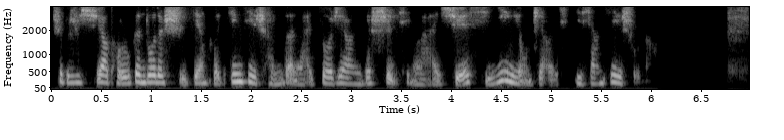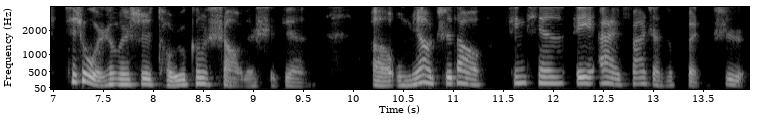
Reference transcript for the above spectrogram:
是不是需要投入更多的时间和经济成本来做这样一个事情，来学习应用这样一项技术呢？其实我认为是投入更少的时间。呃，我们要知道，今天 AI 发展的本质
